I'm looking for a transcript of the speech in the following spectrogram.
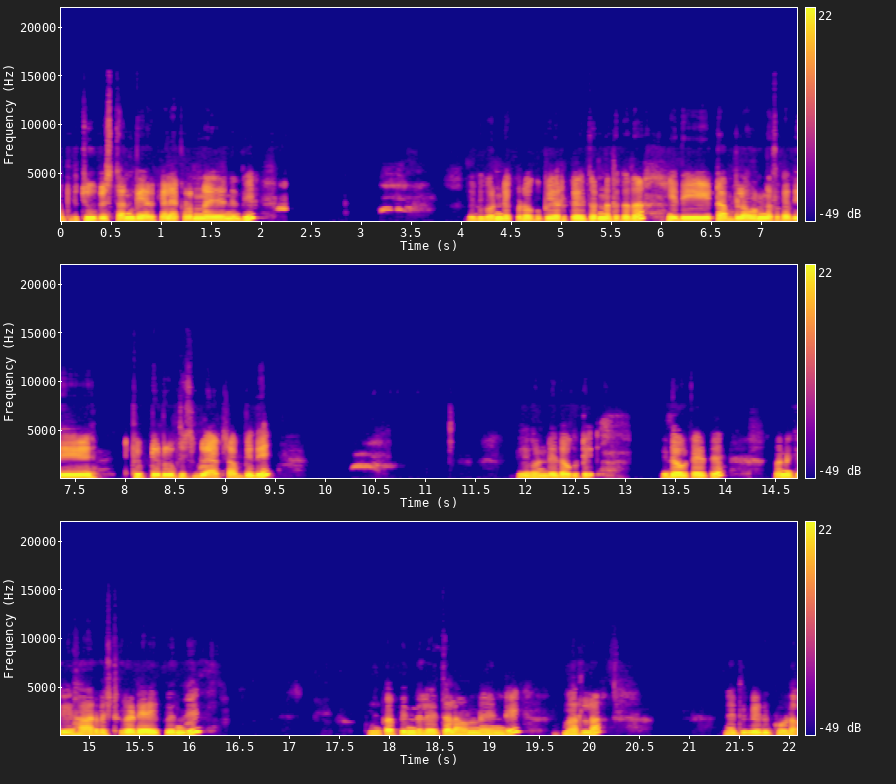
ఇప్పుడు చూపిస్తాను బీరకాయలు ఎక్కడ ఉన్నాయి అనేది. ఇదిగోండి ఇక్కడ ఒక బీరకాయ అయితే ఉన్నది కదా. ఇది టబ్లో ఉన్నది కదా. ఫిఫ్టీ రూపీస్ బ్లాక్ టబ్ ఇది. ఇదిగోండి ఇది ఒకటి ఇది ఒకటి అయితే మనకి హార్వెస్ట్ రెడీ అయిపోయింది. ఇంకా పిందులు అయితే అలా ఉన్నాయండి. మరలా ఇది ఇది కూడా.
